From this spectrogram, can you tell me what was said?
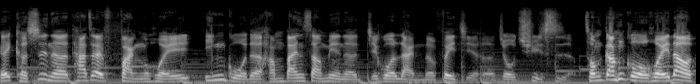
哎，可是呢，他在返回英国的航班上面呢，结果染了肺结核就去世了。从刚果回到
